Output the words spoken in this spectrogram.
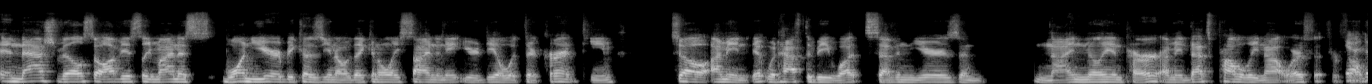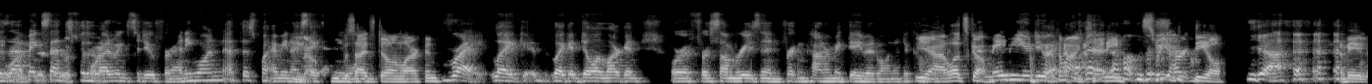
in Nashville. So, obviously, minus one year because, you know, they can only sign an eight year deal with their current team. So, I mean, it would have to be what, seven years and nine million per? I mean, that's probably not worth it for yeah, Phil does that make sense this for the point. Red Wings to do for anyone at this point? I mean, I No. say anyone. besides Dylan Larkin. Right. Like like a Dylan Larkin, or if for some reason freaking Connor McDavid wanted to come. Yeah, over, let's go. Maybe you do it. Come on, Kenny. Um, Sweetheart deal. Yeah. I mean,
